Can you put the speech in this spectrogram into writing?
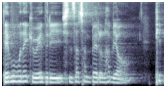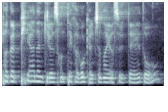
대부분의 교회들이 신사참배를 하며 핍박을 피하는 길을 선택하고 결정하였을 때에도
